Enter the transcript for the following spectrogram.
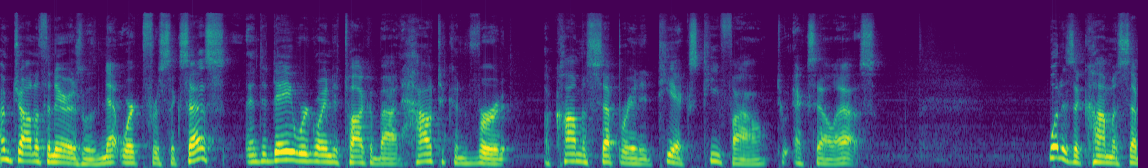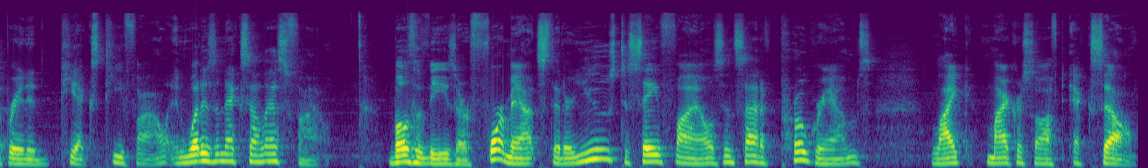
I'm Jonathan Ayres with Networked for Success, and today we're going to talk about how to convert a comma-separated TXT file to XLS. What is a comma-separated TXT file, and what is an XLS file? Both of these are formats that are used to save files inside of programs like Microsoft Excel.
